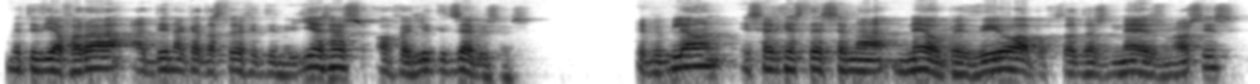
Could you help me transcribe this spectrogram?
με τη διαφορά αντί να καταστρέφει την υγεία σας, ωφελεί την τσέπη σας. Επιπλέον, εισέρχεστε σε ένα νέο πεδίο, αποκτώντας νέες γνώσεις,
